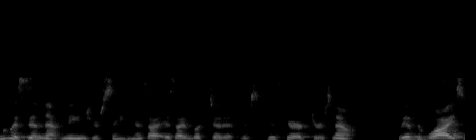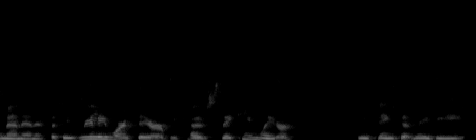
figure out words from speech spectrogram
who was in that manger scene? As I as I looked at it, there's a few characters. Now we have the wise men in it, but they really weren't there because they came later. We think that maybe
